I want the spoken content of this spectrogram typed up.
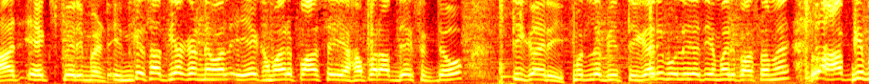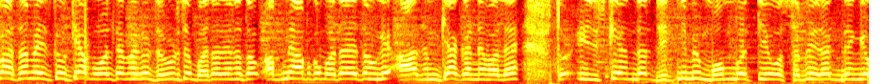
आज एक्सपेरिमेंट इनके साथ क्या करने वाले एक हमारे पास है, यहाँ पर आप देख सकते हो, तिगारी। मतलब ये तिगारी बोली जाती है हमारी भाषा में। तो आपकी भाषा में इसको क्या बोलते हैं? मेरे को ज़रूर से बता देना तो अब मैं आपको बता देता हूँ कि आज हम क्या करने वाले हैं। तो इसके अंदर जितनी भी मोमबत्ती है, वो सभी रख देंगे।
